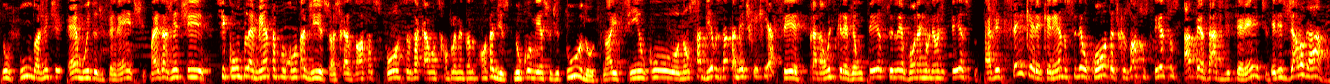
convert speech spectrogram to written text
no fundo, a gente é muito diferente, mas a gente se complementa por conta disso. Acho que as nossas forças acabam se complementando por conta disso. No começo de tudo, nós cinco não sabíamos exatamente o que, que ia ser. Cada um escreveu um texto e levou na reunião de texto. A gente, sem querer querendo, se deu conta de que os nossos textos, apesar de diferentes, eles dialogavam.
